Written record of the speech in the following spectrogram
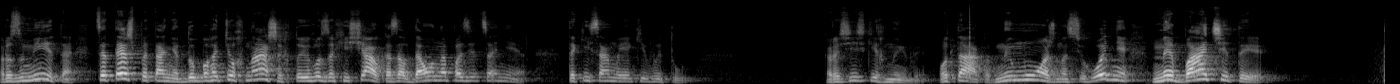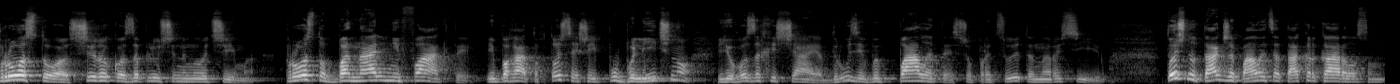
Розумієте? Це теж питання до багатьох наших, хто його захищав, казав, да он опозиціонер. Такий самий, як і ви тут. Російські гниди. Отак от. Не можна сьогодні не бачити просто з широко заплющеними очима. Просто банальні факти. І багато хтось ще й публічно його захищає. Друзі, ви палитесь, що працюєте на Росію. Точно так же палиться Такер Карлсон,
